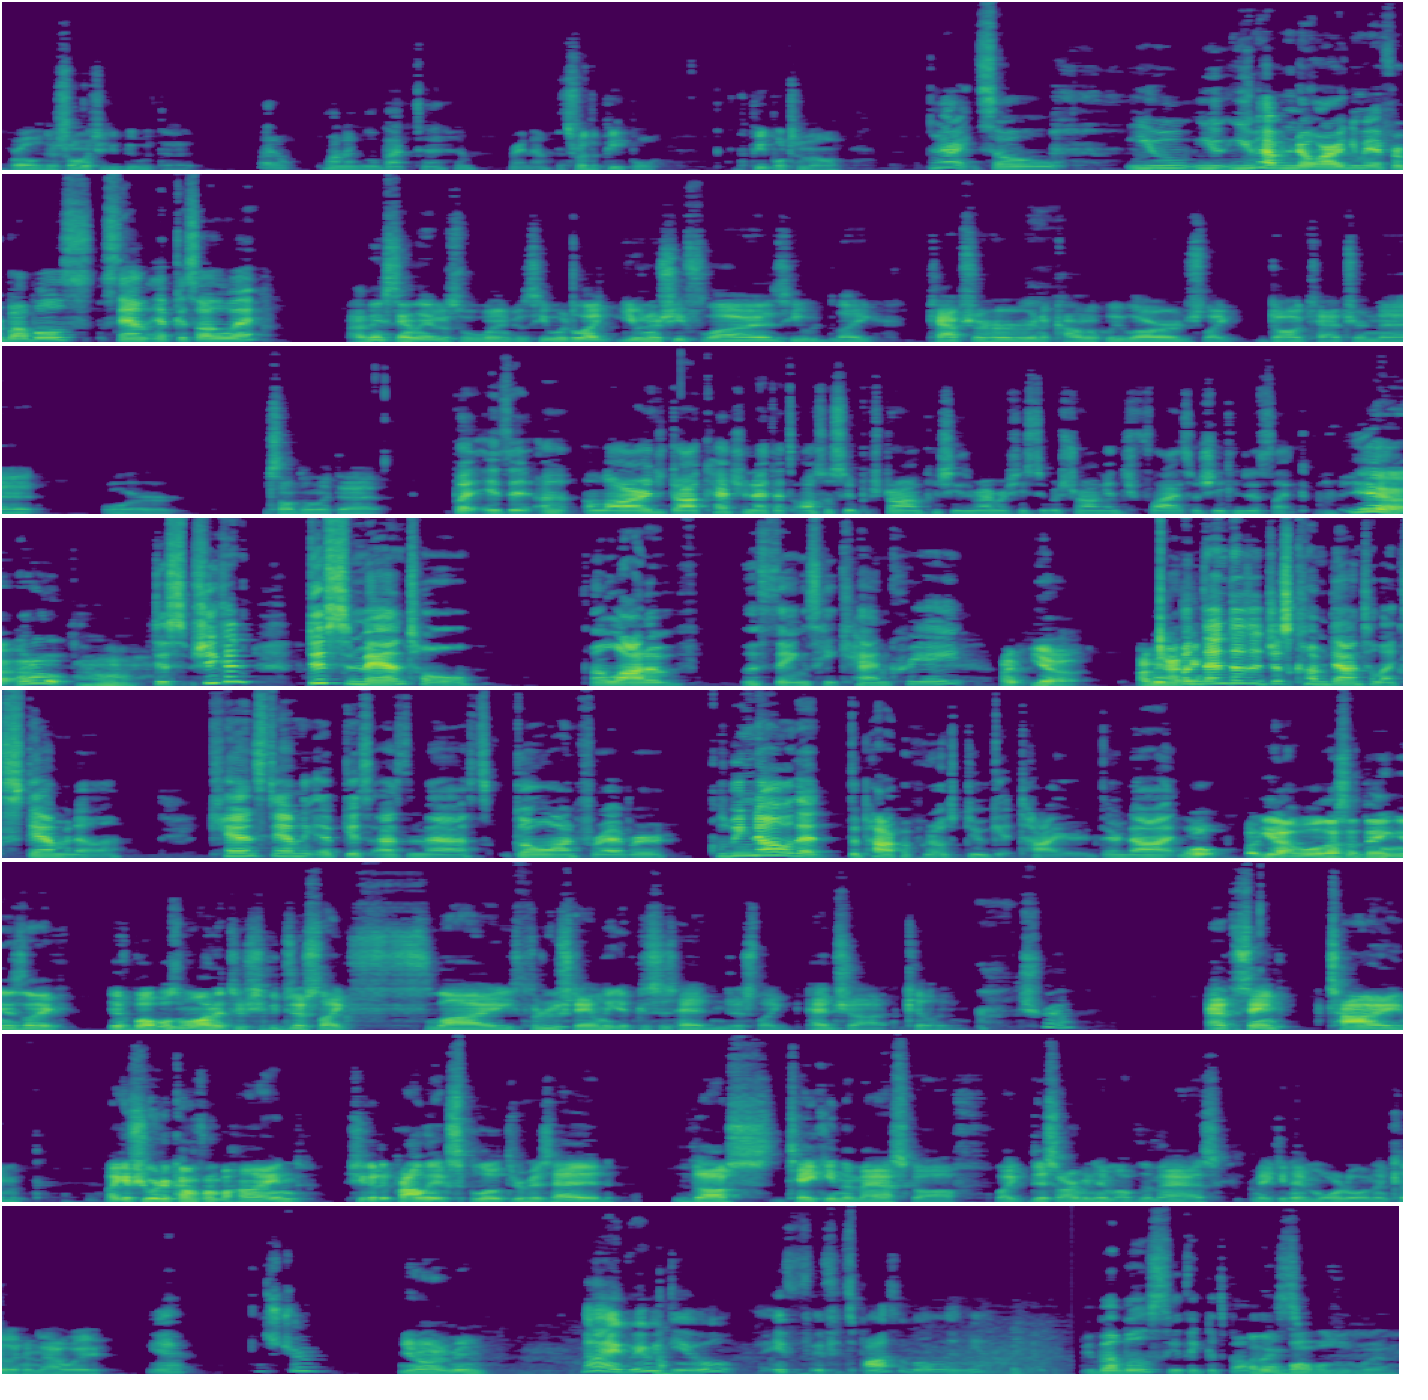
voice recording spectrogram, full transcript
bro. There's so much you could do with that. I don't want to go back to him right now. It's for the people, the people to know. All right, so you you you have no argument for Bubbles, Stanley Ipkiss all the way. I think Stanley Ipkiss will win because he would like even if she flies, he would like capture her in a comically large like dog catcher net or something like that. But is it a, a large dog catcher net that's also super strong? Because she's remember she's super strong and she flies, so she can just like Yeah, I don't. hmm. dis she can dismantle a lot of the things he can create. I, yeah, I mean, I but think then does it just come down to like stamina? Can Stanley Ipkiss as the mask go on forever? Because we know that the Powerpuff Girls do get tired. They're not. Well, yeah, well, that's the thing is like if Bubbles wanted to, she could just like fly through Stanley Ipkiss's head and just like headshot kill him. True. At the same time, like if she were to come from behind, she could probably explode through his head, thus taking the mask off, like disarming him of the mask, making him mortal, and then killing him that way. Yeah, that's true. You know what I mean? No, I agree with you. If if it's possible, then yeah. Bubbles, you think it's Bubbles? I think Bubbles would win.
